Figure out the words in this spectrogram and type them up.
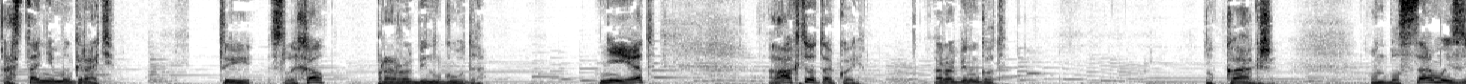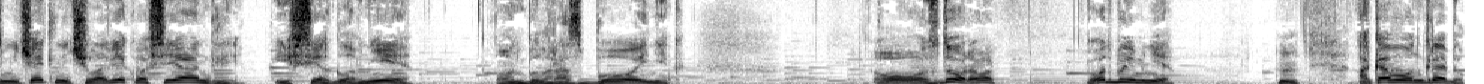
а станем играть. Ты слыхал про Робин Гуда? Нет. А кто такой Робин Гуд? Ну как же? Он был самый замечательный человек во всей Англии. И всех главнее, он был разбойник. О, здорово. Вот бы и мне. Хм. А кого он грабил?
